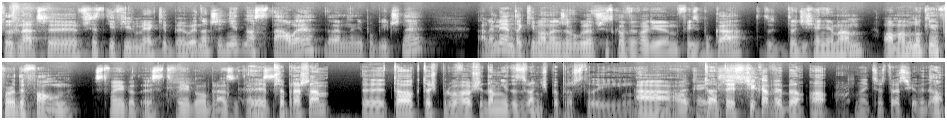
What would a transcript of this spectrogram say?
to znaczy wszystkie filmy, jakie były, znaczy nie na stałe, dałem na niepubliczny, ale miałem taki moment, że w ogóle wszystko wywaliłem. Facebooka do, do dzisiaj nie mam. O, mam Looking for the Phone z twojego, z twojego obrazu teraz. E, przepraszam, Y, to ktoś próbował się do mnie dodzwonić po prostu i... A, okej. Okay. To, to jest ciekawe, bo... O, no i co teraz się. O,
